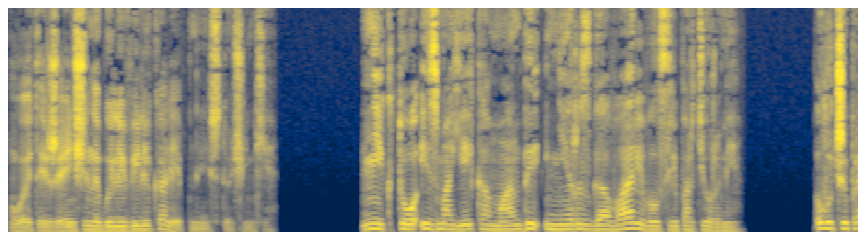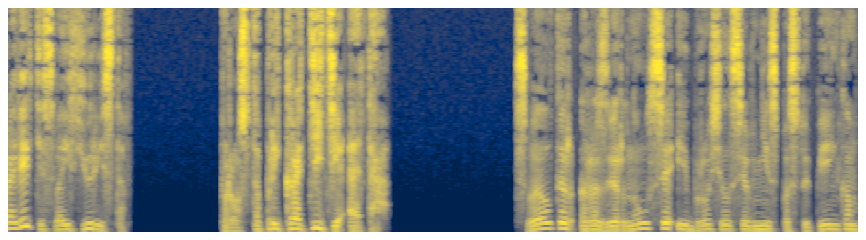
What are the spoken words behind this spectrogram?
У этой женщины были великолепные источники. Никто из моей команды не разговаривал с репортерами. Лучше проверьте своих юристов. Просто прекратите это!» Свелтер развернулся и бросился вниз по ступенькам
